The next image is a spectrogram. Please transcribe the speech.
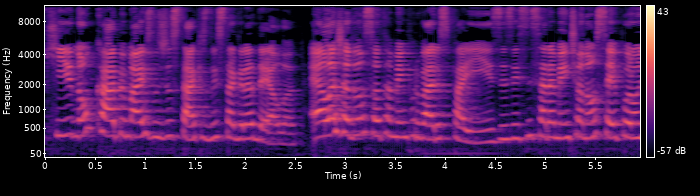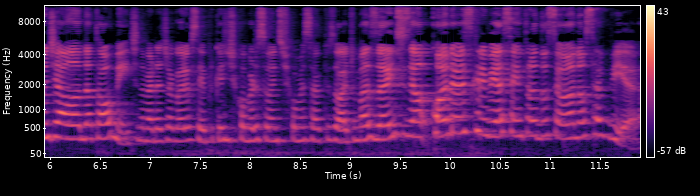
que não cabe mais nos destaques do Instagram dela. Ela já dançou também por vários países e, sinceramente, eu não sei por onde ela anda atualmente. Na verdade, agora eu sei porque a gente conversou antes de começar o episódio, mas antes, eu, quando eu escrevi essa introdução, eu não sabia.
